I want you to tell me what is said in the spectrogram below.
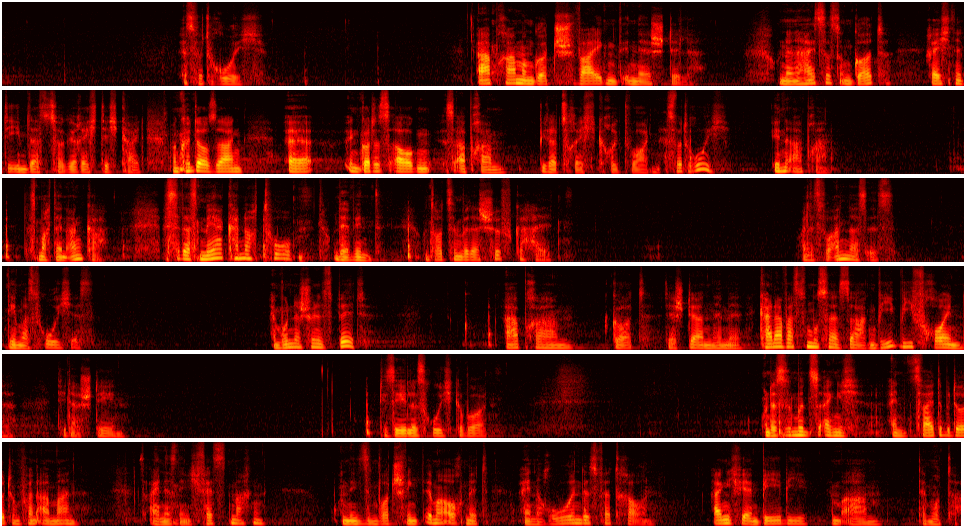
es wird ruhig. Abraham und Gott schweigend in der Stille. Und dann heißt es, und Gott rechnete ihm das zur Gerechtigkeit. Man könnte auch sagen, äh, in Gottes Augen ist Abraham wieder zurechtgerückt worden. Es wird ruhig in Abraham. Das macht ein Anker. Wisst ihr, das Meer kann noch toben und der Wind. Und trotzdem wird das Schiff gehalten. Weil es woanders ist, in dem was ruhig ist. Ein wunderschönes Bild. Abraham, Gott, der Sternenhimmel. Keiner was muss er sagen, wie, wie Freunde, die da stehen. Die Seele ist ruhig geworden. Und das ist übrigens eigentlich eine zweite Bedeutung von Aman. Das eine ist nämlich festmachen und in diesem Wort schwingt immer auch mit ein ruhendes Vertrauen. Eigentlich wie ein Baby im Arm der Mutter.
